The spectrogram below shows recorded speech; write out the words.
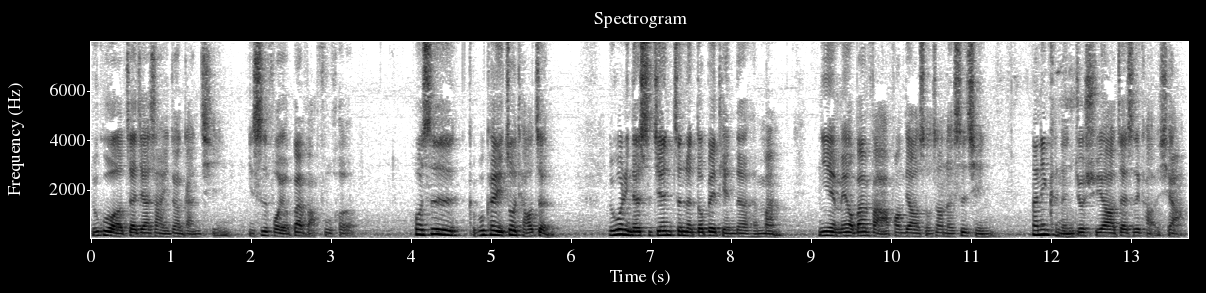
如果再加上一段感情，你是否有办法负荷，或是可不可以做调整？如果你的时间真的都被填得很满，你也没有办法放掉手上的事情，那你可能就需要再思考一下，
